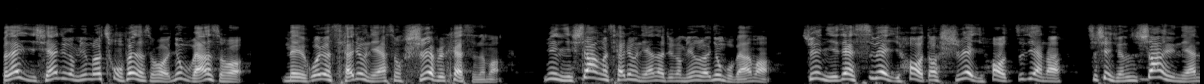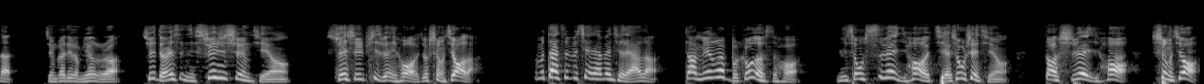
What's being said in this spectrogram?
本来以前这个名额充分的时候用不完的时候，美国这个财政年从十月份开始的嘛，因为你上个财政年的这个名额用不完嘛。所以你在四月一号到十月一号之间呢，是申请的是上一年的整个这个名额，所以等于是你随时申请，随时批准以后就生效了。那么但是现在问题来了，当名额不够的时候，你从四月一号接受申请到十月一号生效，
